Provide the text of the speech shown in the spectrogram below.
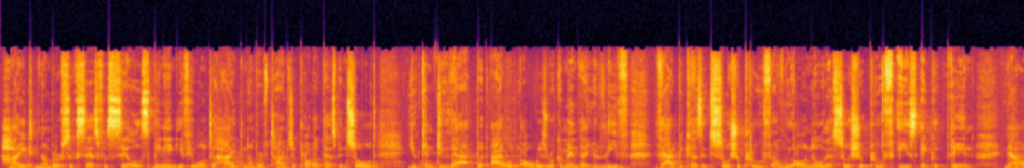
hide number of successful sales, meaning if you want to hide the number of times your product has been sold, you can do that. But I would always recommend that you leave that because it's social proof, and we all know that social proof is a good thing. Now,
